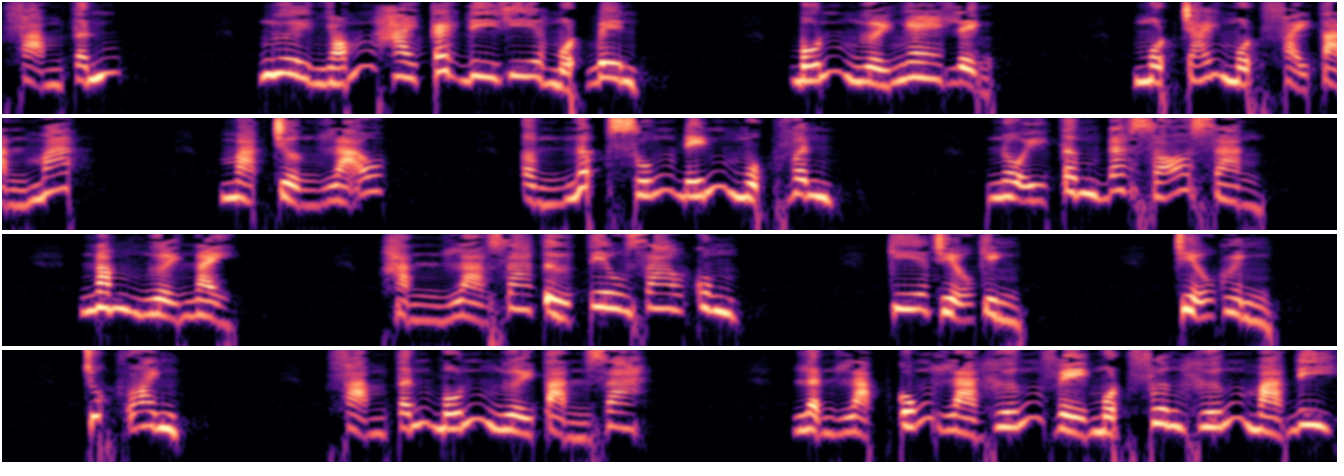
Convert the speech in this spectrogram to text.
phạm tấn, ngươi nhóm hai cách đi kia một bên, bốn người nghe lệnh, một trái một phải tàn mát, mạc trưởng lão, ẩm nấp xuống đến mục vân, nội tâm đã rõ ràng, năm người này, hẳn là ra từ tiêu giao cung, kia triệu kình, triệu quỳnh, trúc oanh, phạm tấn bốn người tản ra, lận lạp cũng là hướng về một phương hướng mà đi,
